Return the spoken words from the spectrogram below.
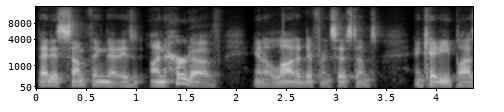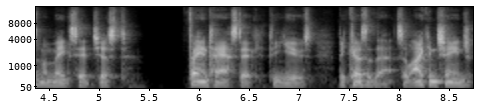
That is something that is unheard of in a lot of different systems, and KDE Plasma makes it just fantastic to use because of that. So I can change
